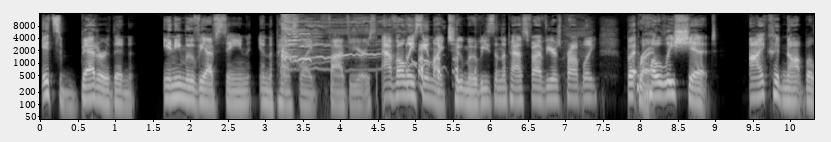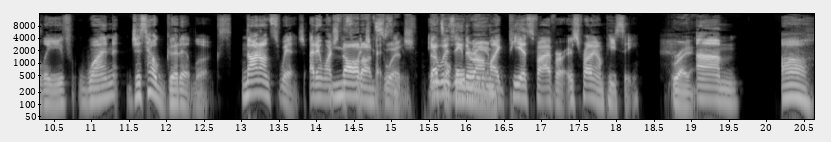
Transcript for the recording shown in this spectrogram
it's better than any movie I've seen in the past like five years. I've only seen like two movies in the past five years, probably. But Right. holy shit, I could not believe one, just how good it looks. Not on Switch. I didn't watch the Not Switch on. Switch. It was either on like PS5 or it's probably on PC. Right. Um, oh,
